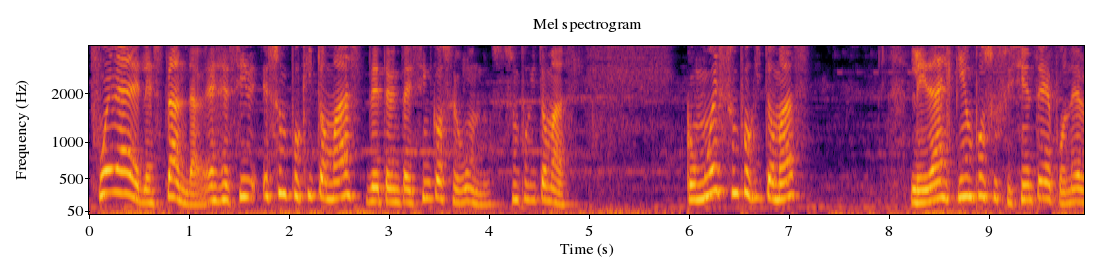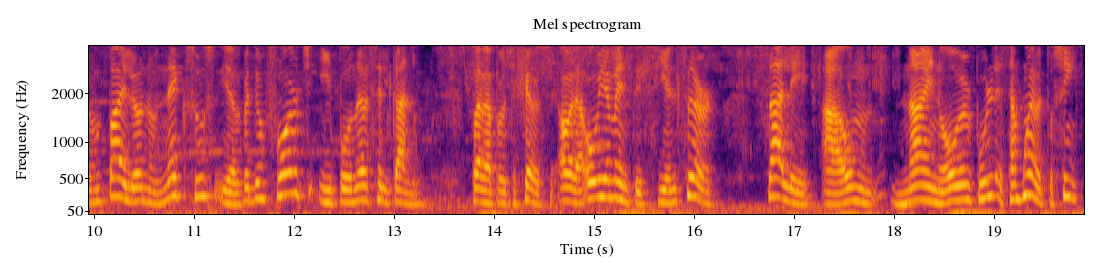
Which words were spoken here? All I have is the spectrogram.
fuera del estándar. Es decir, es un poquito más de 35 segundos. Es un poquito más. Como es un poquito más, le da el tiempo suficiente de poner un pylon, un nexus y de repente un forge y ponerse el canon para protegerse. Ahora, obviamente, si el ser sale a un 9 overpool, está muerto, sí.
